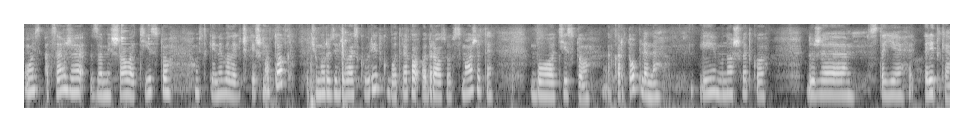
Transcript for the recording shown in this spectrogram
Ось, а це вже замішала тісто. Ось такий невеличкий шматок. Чому розігріваю сковорідку? Бо треба одразу смажити, бо тісто картопляне, і воно швидко дуже стає рідке,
